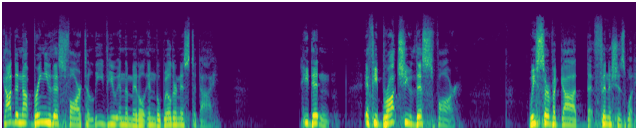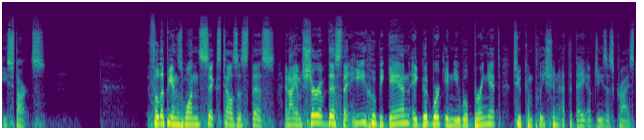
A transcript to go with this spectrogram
God did not bring you this far to leave you in the middle in the wilderness to die. He didn't. If He brought you this far, we serve a God that finishes what He starts. Philippians 1 6 tells us this, and I am sure of this, that he who began a good work in you will bring it to completion at the day of Jesus Christ.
